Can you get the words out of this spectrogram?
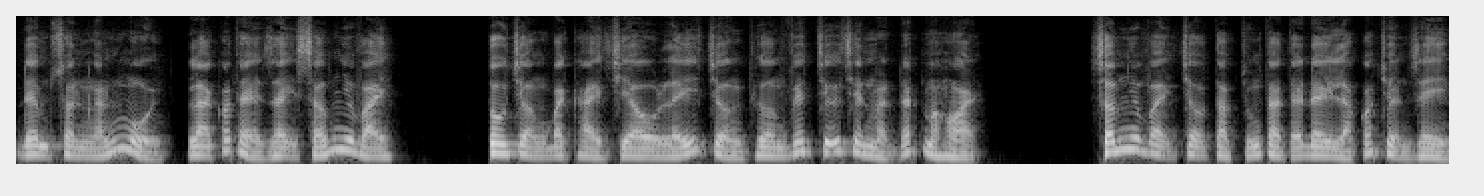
đêm xuân ngắn ngủi, lại có thể dậy sớm như vậy. Tu trưởng Bạch Hải Triều lấy trưởng thương viết chữ trên mặt đất mà hỏi. Sớm như vậy triệu tập chúng ta tới đây là có chuyện gì?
